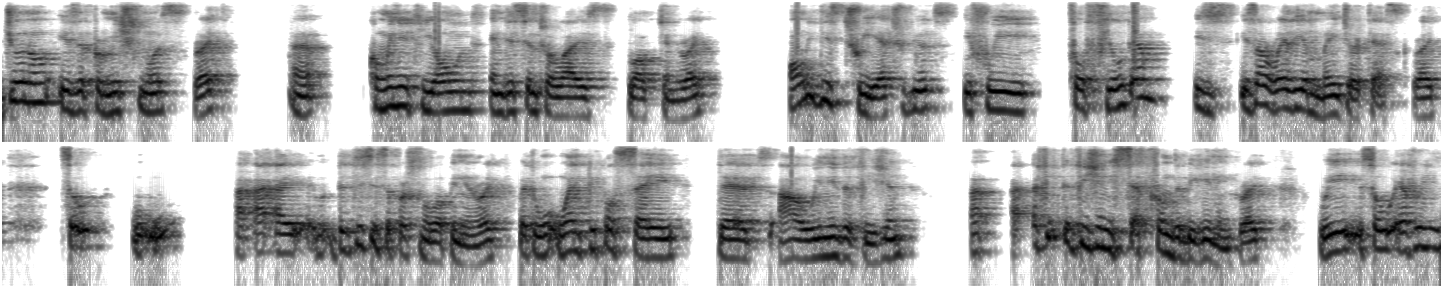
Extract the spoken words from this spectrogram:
juno is a permissionless right uh, community owned and decentralized blockchain right? Only these three attributes if we fulfill them is is already a major task right? So I, I, but this is a personal opinion, right? But when people say that oh, we need a vision, I, I think the vision is set from the beginning, right? We so every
